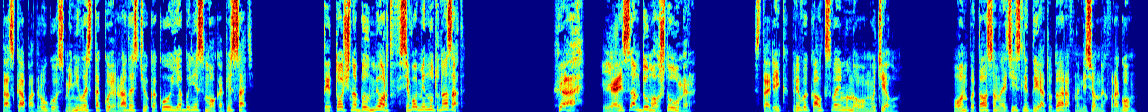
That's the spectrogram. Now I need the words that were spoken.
Тоска по другу сменилась такой радостью, какую я бы не смог описать. «Ты точно был мертв всего минуту назад!» «Ха! Я и сам думал, что умер!» Старик привыкал к своему новому телу. Он пытался найти следы от ударов, нанесенных врагом,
